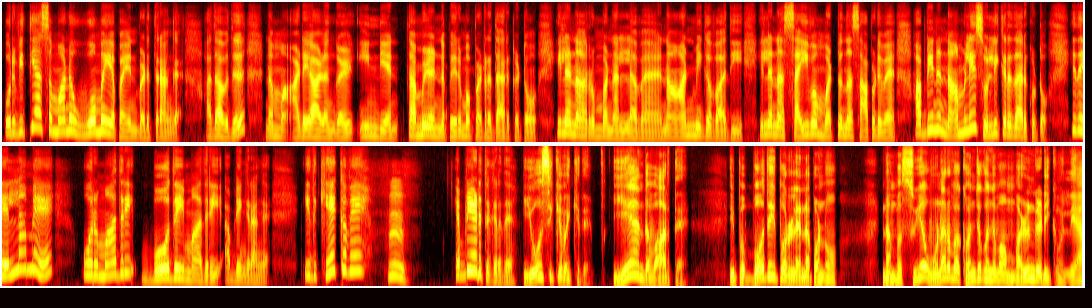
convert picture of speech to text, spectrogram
ஒரு வித்தியாசமான உவமைய பயன்படுத்துறாங்க. அதாவது நம்ம அடையாளங்கள் இந்தியன் தமிழன்னு பெருமைப்படுறதா இருக்கட்டும் இல்ல நான் ரொம்ப நல்லவன் நான் ஆன்மீகவாதி இல்ல நான் சைவம் மட்டும்தான் சாப்பிடுவேன் அப்படின்னு நாமளே சொல்லிக்கிறதா இருக்கட்டும். இது எல்லாமே ஒரு மாதிரி போதை மாதிரி அப்படிங்கறாங்க. இது கேட்கவே ம் எப்படி எடுத்துக்கிறது? யோசிக்க வைக்குது. ஏன் அந்த வார்த்தை? இப்ப போதைப் பொருள் என்ன பண்ணும்? நம்ம சுய உணர்வை கொஞ்சம் கொஞ்சமா மழுங்கடிக்கும் இல்லையா?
